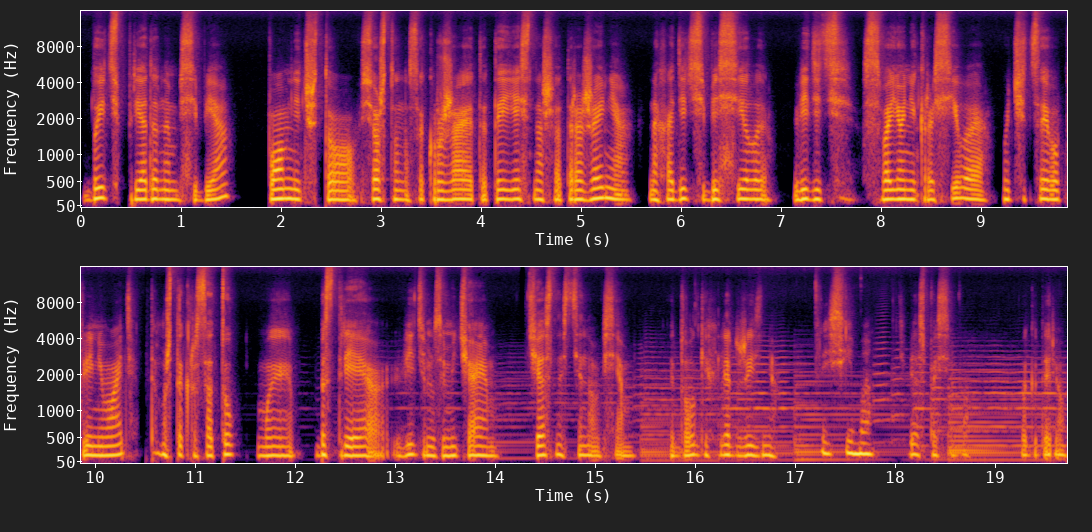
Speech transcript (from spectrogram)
быть преданным себе, помнить, что все, что нас окружает, это и есть наше отражение, находить в себе силы, видеть свое некрасивое, учиться его принимать, потому что красоту мы быстрее видим, замечаем. Честности нам всем и долгих лет жизни. Спасибо. Тебе спасибо. Благодарю.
